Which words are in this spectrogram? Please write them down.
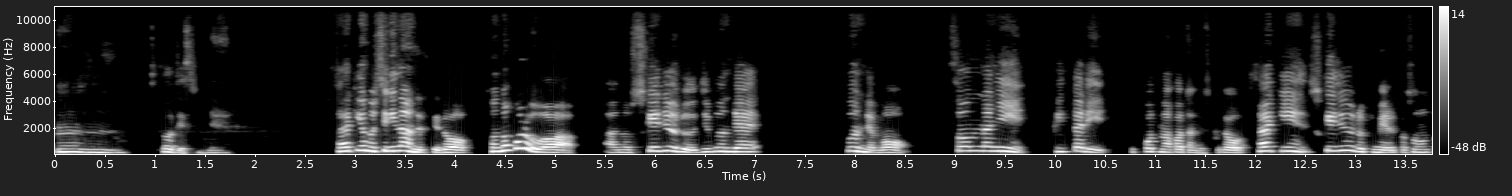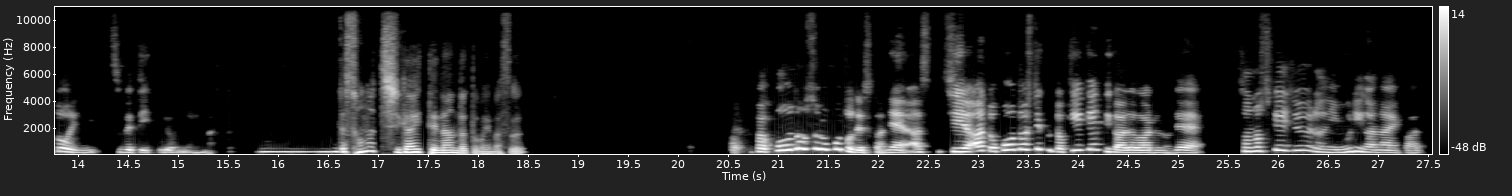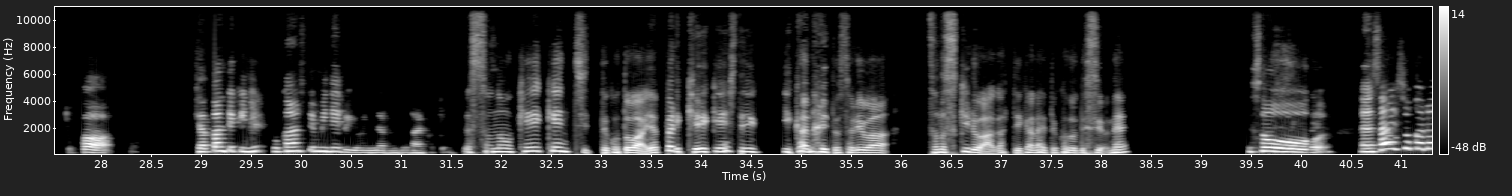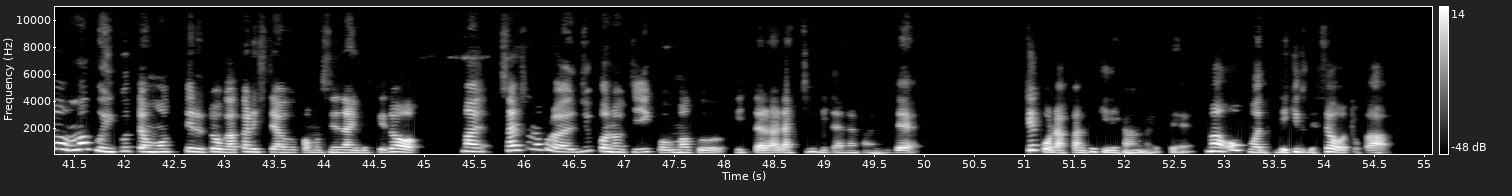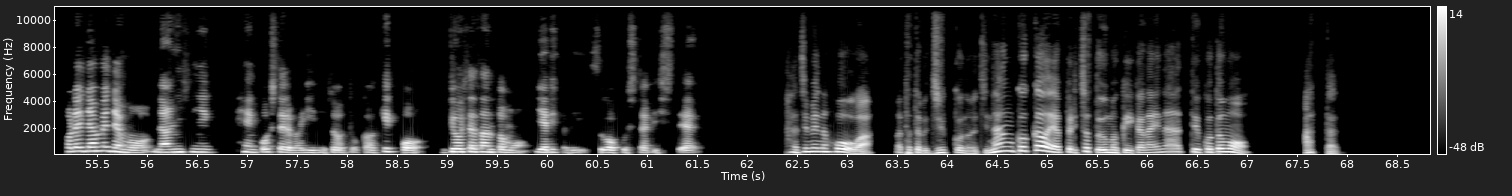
うん、そうですね。最近不思議なんですけど、その頃は、あの、スケジュール自分で組んでも、そんなにぴったり行くことなかったんですけど、最近スケジュール決めるとその通りに全ていくようになりました。うんで、その違いって何だと思います？やっぱ行動することですかね。あし、あと行動していくと経験値が上がるので、そのスケジュールに無理がないかとか、客観的に俯瞰して見れるようになるんじゃないかと思その経験値ってことは、やっぱり経験していかないと、それは、そのスキルは上がっていかないってことですよね。そう。最初からうまくいくって思ってるとがっかりしちゃうかもしれないんですけど、まあ、最初の頃は10個のうち1個うまくいったらラッキーみたいな感じで、結構楽観的に考えて、まあ、オープンはできるでしょうとか、これダメでも何日に変更してればいいでしょうとか、結構業者さんともやりとりすごくしたりして。初めの方は、まあ、例えば10個のうち何個かはやっぱりちょっとうまくいかないなっていうこともあった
